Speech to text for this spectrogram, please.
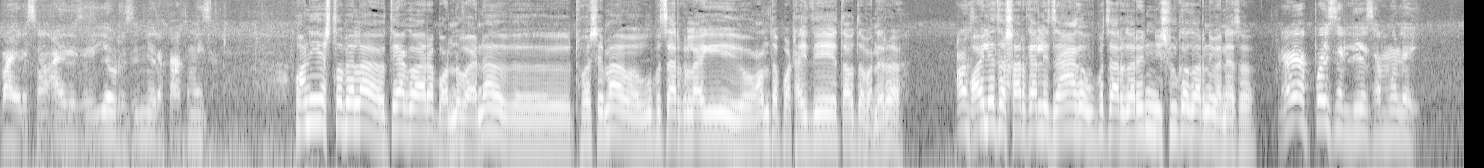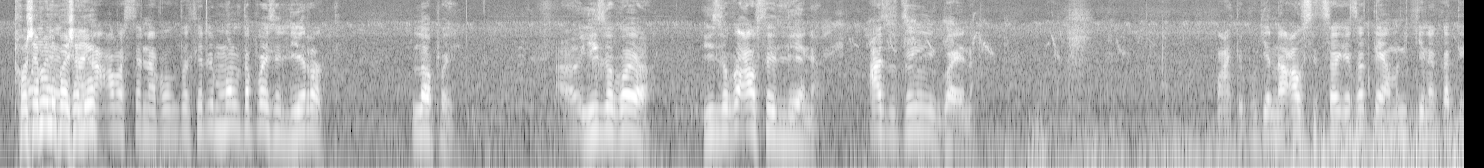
बाहिर छ अहिले चाहिँ एउटा चाहिँ मेरो काखमै छ। अनि यस्तो बेला त्यहाँ गएर भन्नु भएन ठोसेमा उपचारको लागि अन्त पठाइदिए यताउता भनेर? अहिले त सरकारले जहाँ उपचार गरे नि निशुल्क गर्ने भनेको छ। ए पैसा लिएछ मलाई। ठोसेमा नि पैसा लियो। अवस्था नपुग्दाखेरि मैले त पैसा लिएर ल पै। हिजो गयो। हिजोको औषधि लिएन। आज चाहिँ गएन। माथि पुगेन औषधि सकेछ त्यहाँ पनि किन कति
